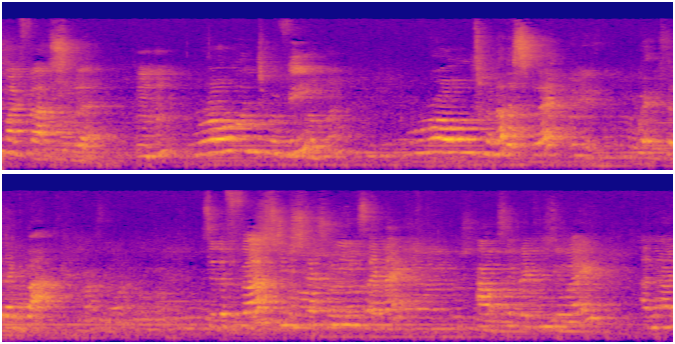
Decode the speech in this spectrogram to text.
is my first split. Mm -hmm. Roll into a V, roll to another split, whip the leg back. So the first you stretch on the inside leg, outside leg comes away, and then I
